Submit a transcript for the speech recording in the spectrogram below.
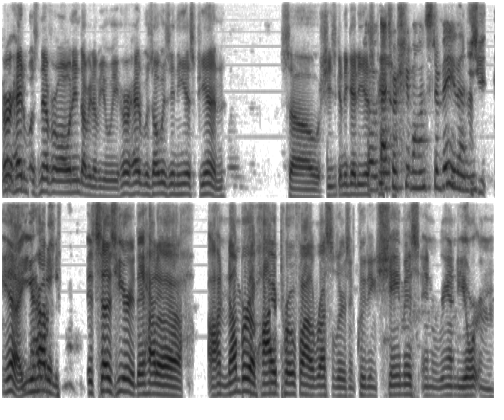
her head was never all in WWE. Her head was always in ESPN. So she's gonna get E So ESPN. that's where she wants to be. then. you- yeah, you had a, it says here they had a a number of high profile wrestlers, including Sheamus and Randy Orton,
